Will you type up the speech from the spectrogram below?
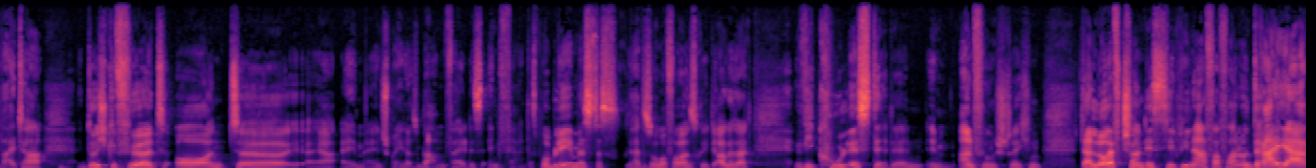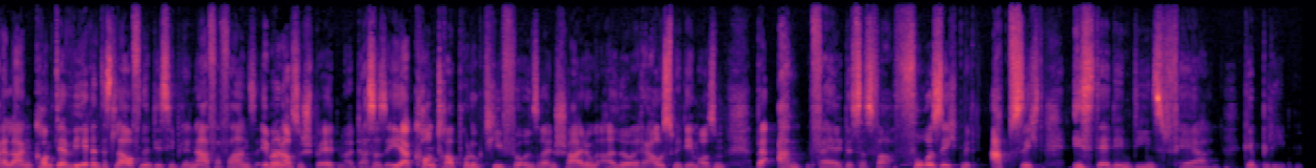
weiter durchgeführt und äh, ja, entsprechend aus dem Beamtenverhältnis entfernt. Das Problem ist, das hat das Oberverwaltungsgericht auch gesagt, wie cool ist der denn, in Anführungsstrichen, da läuft schon Disziplinarverfahren und drei Jahre lang kommt er während des laufenden Disziplinarverfahrens immer noch so spät. Das ist eher kontraproduktiv für unsere Entscheidung, also raus mit dem aus dem Beamtenverhältnis. Das war Vorsicht, mit Absicht ist er dem Dienst fern geblieben.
